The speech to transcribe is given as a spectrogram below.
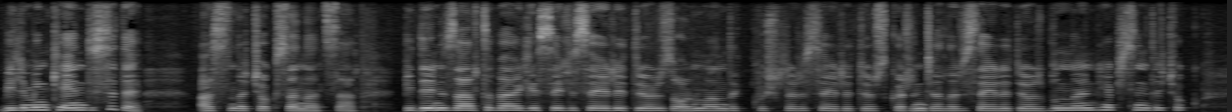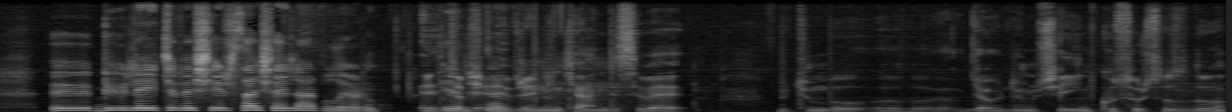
bilimin kendisi de aslında çok sanatsal. Bir denizaltı belgeseli seyrediyoruz, ormandaki kuşları seyrediyoruz, karıncaları seyrediyoruz. Bunların hepsinde çok e, büyüleyici ve şiirsel şeyler buluyorum E, diye tabii evrenin kendisi ve bütün bu e, gördüğümüz şeyin kusursuzluğu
